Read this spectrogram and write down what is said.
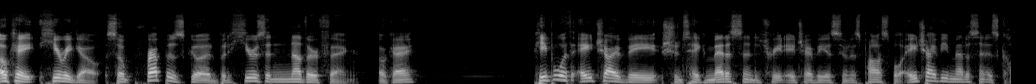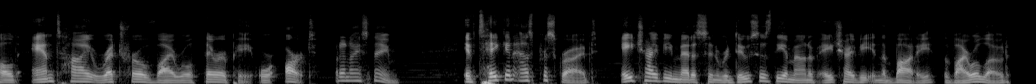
Okay, here we go. So PrEP is good, but here's another thing. Okay. People with HIV should take medicine to treat HIV as soon as possible. HIV medicine is called antiretroviral therapy, or ART. What a nice name. If taken as prescribed, HIV medicine reduces the amount of HIV in the body, the viral load,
